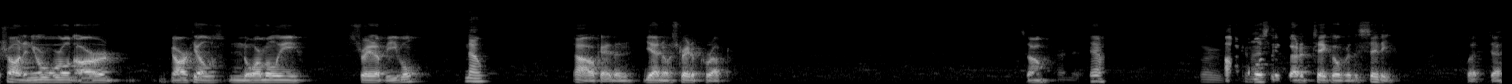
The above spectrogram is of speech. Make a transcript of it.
Sean, in your world, are dark elves normally straight up evil? No. Oh, okay, then yeah, no, straight up corrupt. So Yeah. So I can, I, almost think we got to take over the city, but uh,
